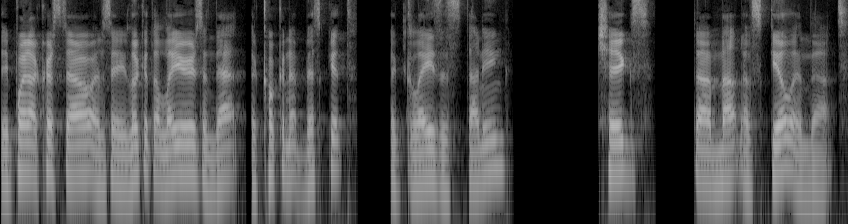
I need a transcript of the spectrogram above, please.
They point out Christelle and say, look at the layers in that, the coconut biscuit, the glaze is stunning. Chigs, the amount of skill in that.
